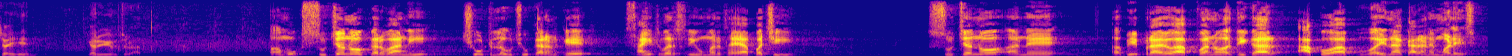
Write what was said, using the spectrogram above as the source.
જય હિન્દ. ગરવી ગુજરાત. અમુક સૂચનો કરવાની છૂટ લઉં છું, કારણ કે સાહીઠ વર્ષની ઉંમર થયા પછી સૂચનો અને અભિપ્રાયો આપવાનો અધિકાર આપોઆપ વયના કારણે મળે છે.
